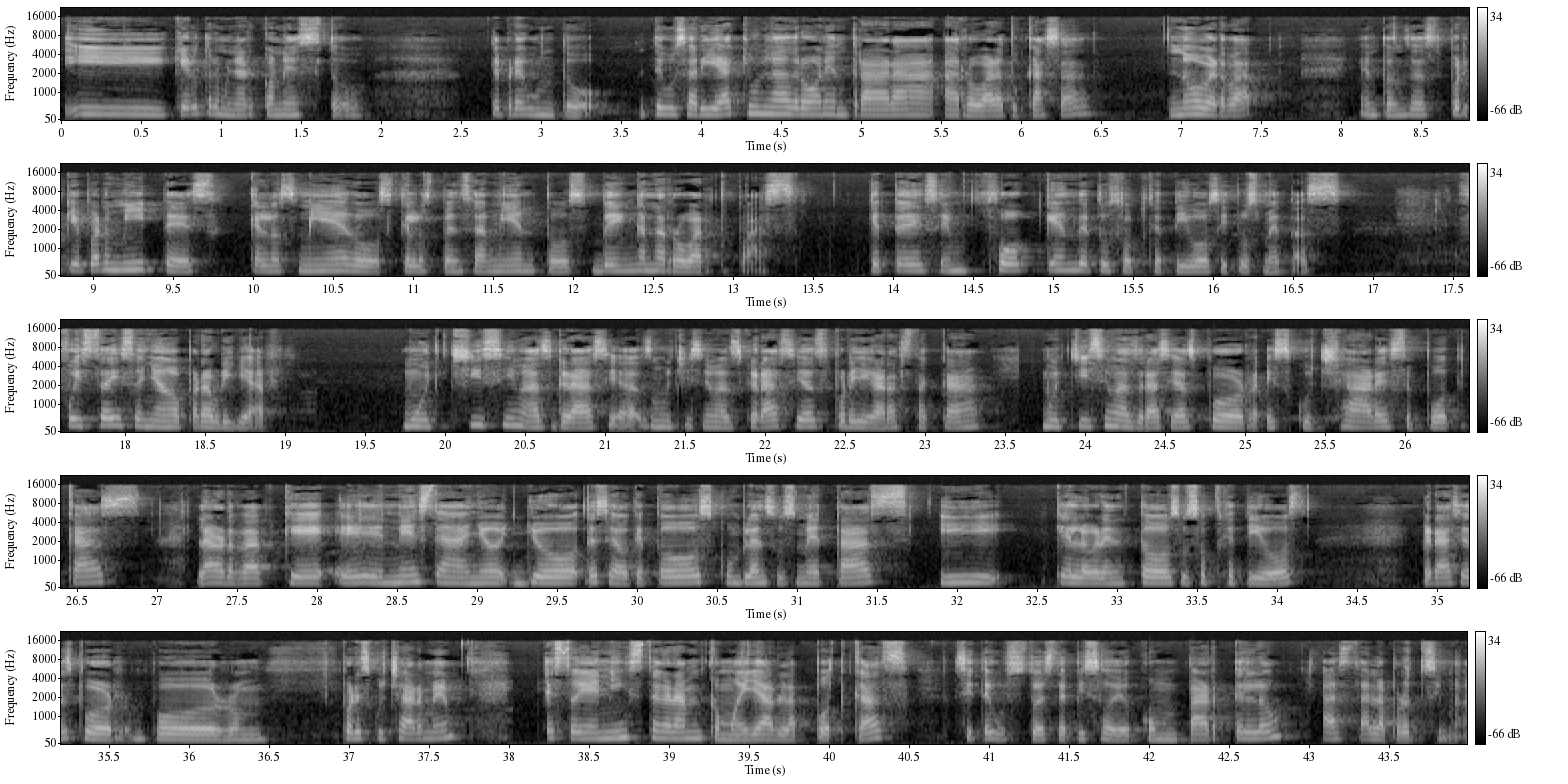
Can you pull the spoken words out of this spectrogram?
Y quiero terminar con esto. Te pregunto, ¿te gustaría que un ladrón entrara a robar a tu casa? No, ¿verdad? Entonces, ¿por qué permites que los miedos, que los pensamientos vengan a robar tu paz? Que te desenfoquen de tus objetivos y tus metas. Fuiste diseñado para brillar. Muchísimas gracias, muchísimas gracias por llegar hasta acá. Muchísimas gracias por escuchar este podcast. La verdad que en este año yo deseo que todos cumplan sus metas y que logren todos sus objetivos. Gracias por, por, por escucharme. Estoy en Instagram como ella habla podcast. Si te gustó este episodio, compártelo. Hasta la próxima.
